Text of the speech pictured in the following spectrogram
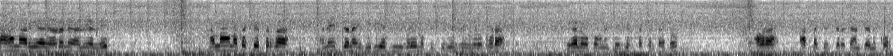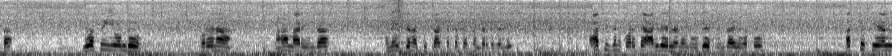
ಮಹಾಮಾರಿಯ ನಮ್ಮ ಮತಕ್ಷೇತ್ರದ ಅನೇಕ ಜನ ಹಿರಿಯ ಜೀವಿಗಳು ಮತ್ತು ಕಿರಿಯ ಜೀವಿಗಳು ಕೂಡ ಇಹಲೋಕವನ್ನು ತ್ಯಜಿಸ್ತಕ್ಕಂಥದ್ದು. ಅವರ ಆತ್ಮಕ್ಕೆ ಚಿರಶಾಂತಿಯನ್ನು ಕೋರ್ತಾ ಇವತ್ತು ಈ ಒಂದು ಕೊರೋನಾ ಮಹಾಮಾರಿಯಿಂದ ಅನೇಕ ಜನ ತುತ್ತಾಗ್ತಕ್ಕಂಥ ಸಂದರ್ಭದಲ್ಲಿ ಆಕ್ಸಿಜನ್ ಕೊರತೆ ಆಗದೇ ಇಲ್ಲ ಅನ್ನೋ ಒಂದು ಉದ್ದೇಶದಿಂದ ಇವತ್ತು ಹತ್ತು ಕೆ ಎಲ್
